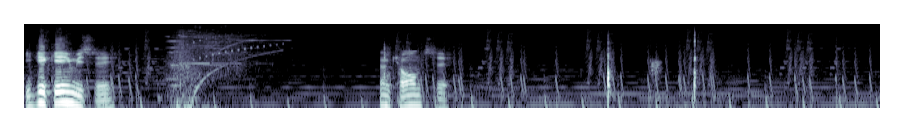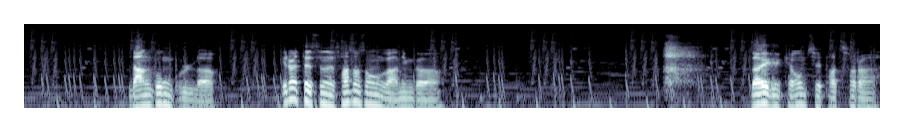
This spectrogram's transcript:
이게 게임이지. 그냥 경험치. 난공불락. 이럴 때 쓰는 사사성어가 아닌가. 하, 나에게 경험치를 바쳐라.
